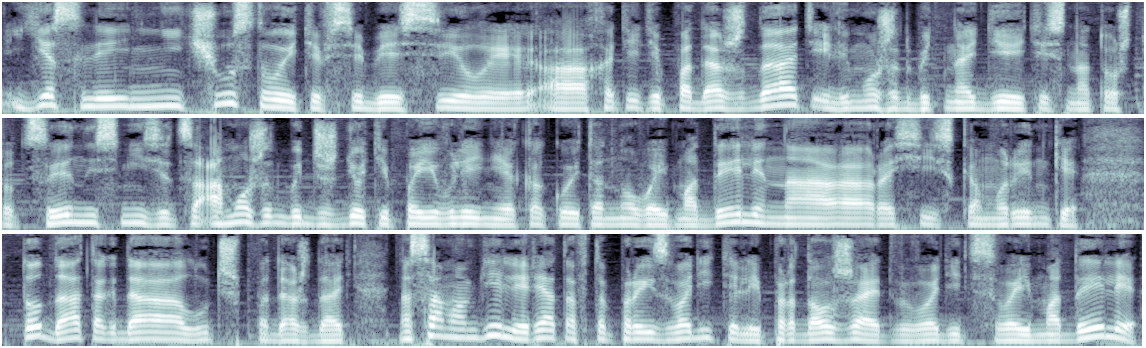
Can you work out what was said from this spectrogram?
Если не чувствуете в себе силы, а хотите подождать, или, может быть, надеетесь на то, что цены снизятся, а может быть, ждете появления какой-то новой модели на российском рынке, то да, тогда лучше подождать. На самом деле, ряд автопроизводителей продолжает выводить свои модели,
